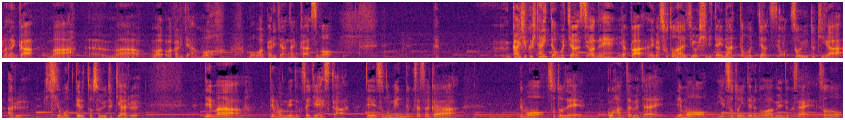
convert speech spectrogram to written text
まあなんかまあまあわ分かるじゃんもうもう分かるじゃんなんかその外食したいって思っちゃうんですよね。やっぱ、なんか外の味を知りたいなって思っちゃうんですよ。そういう時がある。引きこもってるとそういう時ある。で、まあ、でもめんどくさいじゃないですか。で、そのめんどくささが、でも、外でご飯食べたい。でも、外に出るのはめんどくさい。その、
